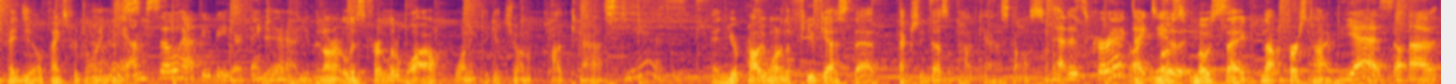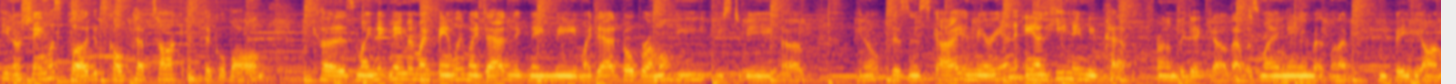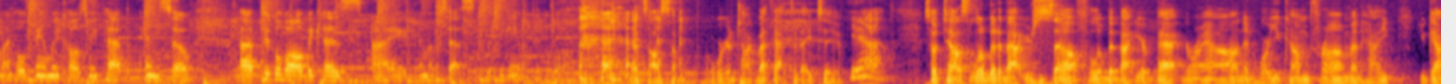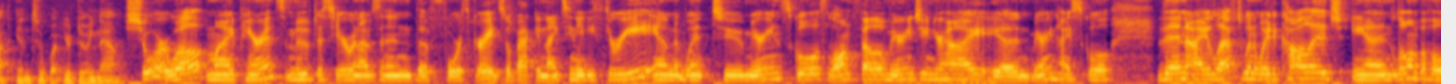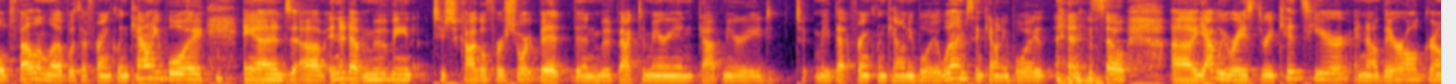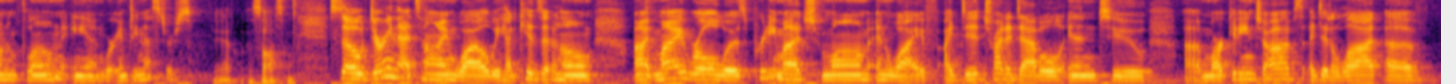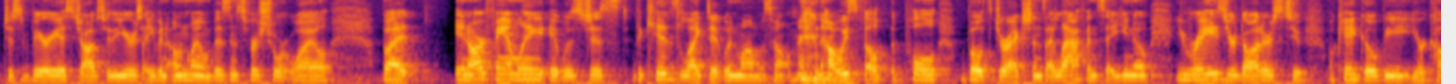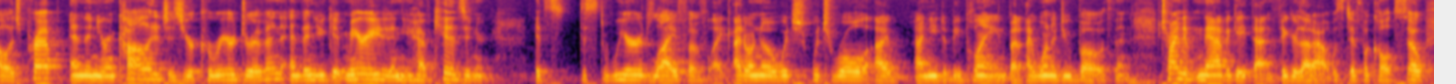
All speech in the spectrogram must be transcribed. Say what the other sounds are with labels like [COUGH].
Hey, Jill, thanks for joining Hi, us. I'm so happy to be here. Thank yeah, you. Yeah, you've been on our list for a little while, wanting to get you on a podcast. Yes. And you're probably one of the few guests that actually does a podcast also. That is correct. Right? I do. Most, most say, not first time. Yes. Uh, you know, shameless plug. It's called Pep Talk and Pickleball because my nickname in my family, my dad nicknamed me, my dad, Bo Brummel, he used to be a, you know, business guy in Marion, and he named me Pep from the get-go. That was my name when I baby on. My whole family calls me Pep. And so uh, pickleball because I am obsessed with the game of pickleball. [LAUGHS] That's awesome. We're going to talk about that today too. Yeah. So tell us a little bit about yourself, a little bit about your background and where you come from and how you, you got into what you're doing now. Sure. Well, my parents moved us here when I was in the fourth grade, so back in 1983, and I went to Marion schools, Longfellow, Marion Junior High, and Marion High School. Then I left, went away to college, and lo and behold, fell in love with a Franklin County boy, and um, ended up moving to Chicago for a short bit. Then moved back to Marion, got married, took made that Franklin County boy a Williamson County boy, [LAUGHS] and so uh, yeah, we raised three kids here, and now they're all grown and flown, and we're empty nesters. Yeah, that's awesome. So during that time, while we had kids at home, uh, my role was pretty much mom and wife. I did try to dabble into uh, marketing jobs. I did a lot of just various jobs through the years. I even owned my own business for a short while, but in our family, it was just the kids liked it when mom was home. [LAUGHS] And I always felt the pull both directions. I laugh and say, you know, you raise your daughters to, okay, go be your college prep, and then you're in college, is your career driven, and then you get married and you have kids, and you're, it's this weird life of like, I don't know which, which role I, I need to be playing, but I want to do both. And trying to navigate that and figure that out was difficult. So,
